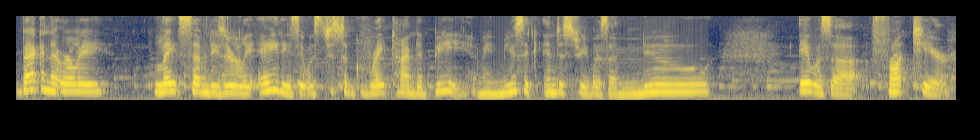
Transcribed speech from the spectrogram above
Back in the early late 70s, early 80s, it was just a great time to be. I mean, music industry was a new, it was a frontier.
